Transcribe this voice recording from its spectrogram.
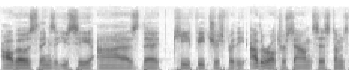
all those things that you see as the key features for the other ultrasound systems.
